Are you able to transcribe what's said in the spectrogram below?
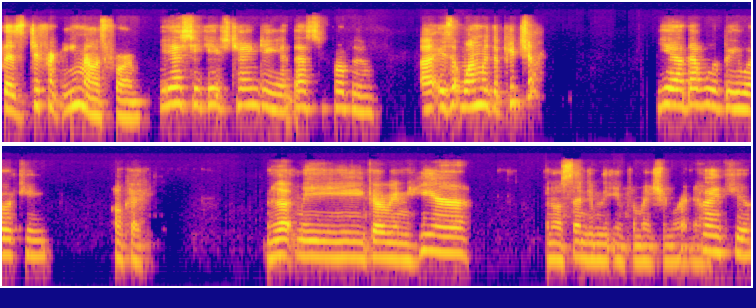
there's different emails for him. Yes, he keeps changing it. That's the problem. Uh, is it one with the picture? Yeah, that would be working. Okay. Let me go in here and I'll send him the information right now. Thank you.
